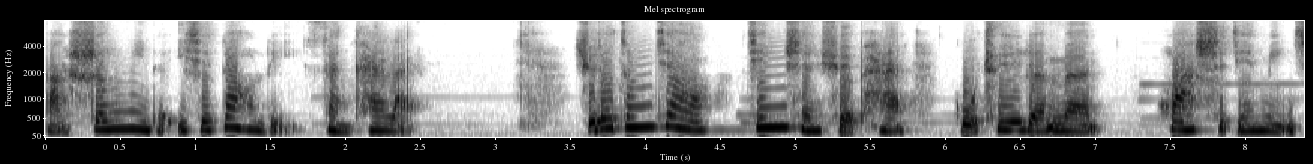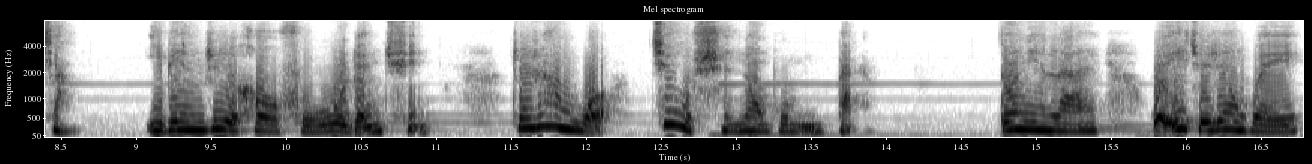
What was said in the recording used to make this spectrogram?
把生命的一些道理散开来。许多宗教精神学派鼓吹人们花时间冥想。以便日后服务人群，这让我就是弄不明白。多年来，我一直认为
